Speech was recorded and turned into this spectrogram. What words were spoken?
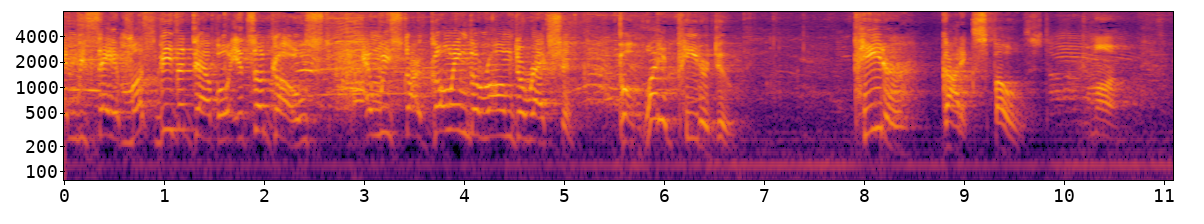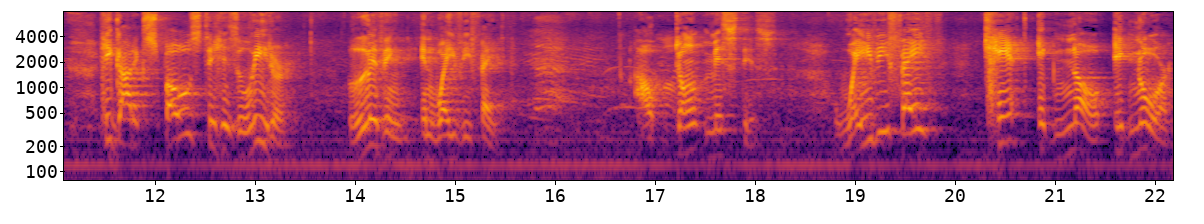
and we say it must be the devil, it's a ghost, and we start going the wrong direction. But what did Peter do? Peter got exposed. Come on. He got exposed to his leader living in wavy faith. Oh, don't miss this. Wavy faith can't ignore, ignore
